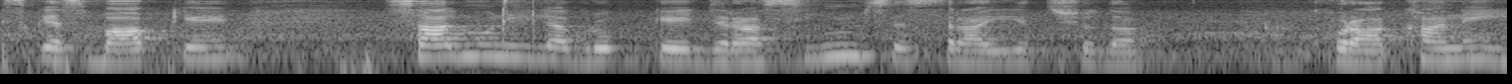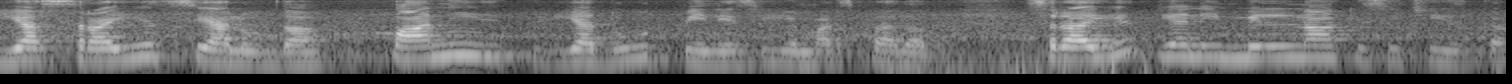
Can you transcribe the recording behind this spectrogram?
इसके इसबाब के सालमोनीला ग्रुप के जरासीम से सराइत शुदा खुराक खाने या सराइत से आलूदा पानी या दूध पीने से ये मर्ज़ पैदा होता सराइत यानी मिलना किसी चीज़ का।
